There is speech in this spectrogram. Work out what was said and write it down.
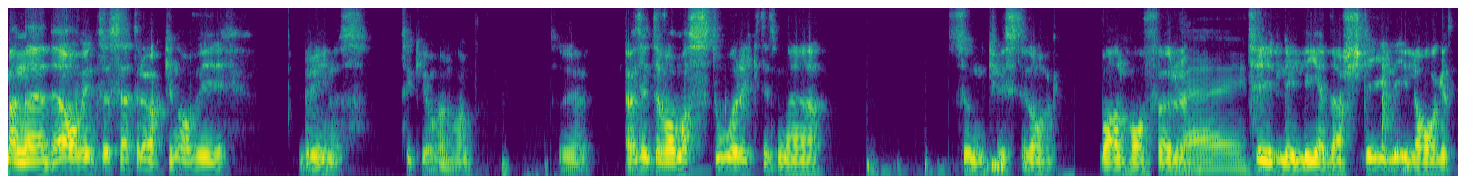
Men eh, det har vi inte sett röken av i Brynäs, tycker jag i alla fall. Så, jag vet inte var man står riktigt med Sundqvist idag. Vad han har för Nej. tydlig ledarstil i laget.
